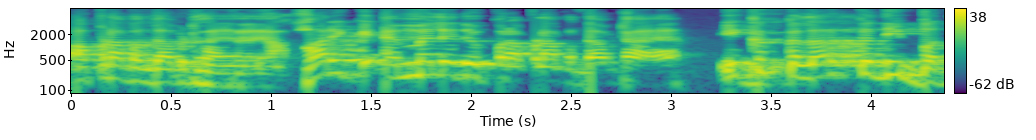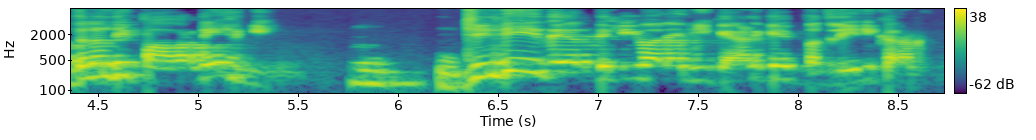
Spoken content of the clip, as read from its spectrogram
ਆਪਣਾ ਬੰਦਾ ਬਿਠਾਇਆ ਹੋਇਆ। ਹਰ ਇੱਕ ਐਮਐਲਏ ਦੇ ਉੱਪਰ ਆਪਣਾ ਬੰਦਾ ਬਿਠਾਇਆ। ਇੱਕ ਕਲਰਕ ਦੀ ਬਦਲਣ ਦੀ ਪਾਵਰ ਨਹੀਂ ਹੈਗੀ। ਜਿੰਨੀ ਦੇਰ ਦਿੱਲੀ ਵਾਲੇ ਨਹੀਂ ਕਹਿਣਗੇ ਬਦਲੀ ਨਹੀਂ ਕਰਨਗੇ।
